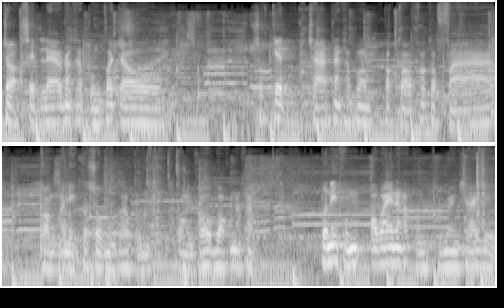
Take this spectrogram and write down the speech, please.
เจาะเสร็จแล้วนะครับ ผมก็จะเอาซ็อกเก็ตชาร์จนะครับมาประกอบเข้ากับฝากล่องอเนกประสงค์ครับผมกล่อง power box นะครับ ตัวนี้ผมเอาไว้นะครับ ผมผมยังใช้อยู่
